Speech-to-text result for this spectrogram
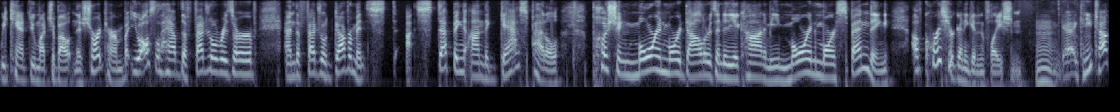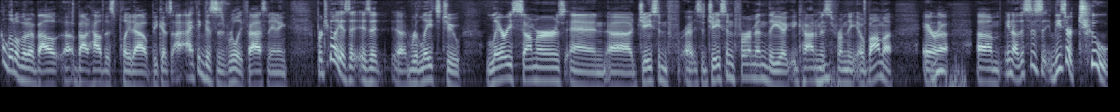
we can't do much about in the short term. But you also have the Federal Reserve and the federal government st- uh, stepping on the gas pedal, pushing more and more dollars into the economy, more and more spending. Of course, you're going to get inflation. Mm. Can you talk a little bit about about how this played out? Because I, I think this is really fascinating, particularly as it, as it uh, relates to Larry Summers and uh, Jason is it Jason Furman, the uh, economist mm-hmm. from the Obama era. Mm-hmm. Um, you know, this is these are two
